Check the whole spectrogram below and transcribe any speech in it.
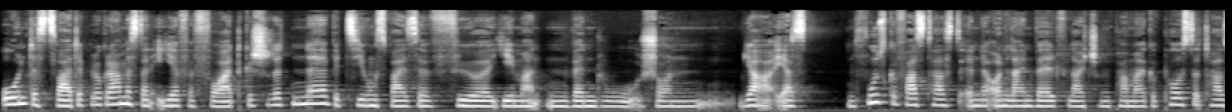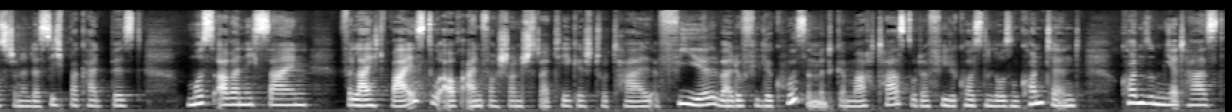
Und das zweite Programm ist dann eher für Fortgeschrittene, beziehungsweise für jemanden, wenn du schon, ja, erst einen Fuß gefasst hast in der Online-Welt, vielleicht schon ein paar Mal gepostet hast, schon in der Sichtbarkeit bist, muss aber nicht sein. Vielleicht weißt du auch einfach schon strategisch total viel, weil du viele Kurse mitgemacht hast oder viel kostenlosen Content konsumiert hast,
